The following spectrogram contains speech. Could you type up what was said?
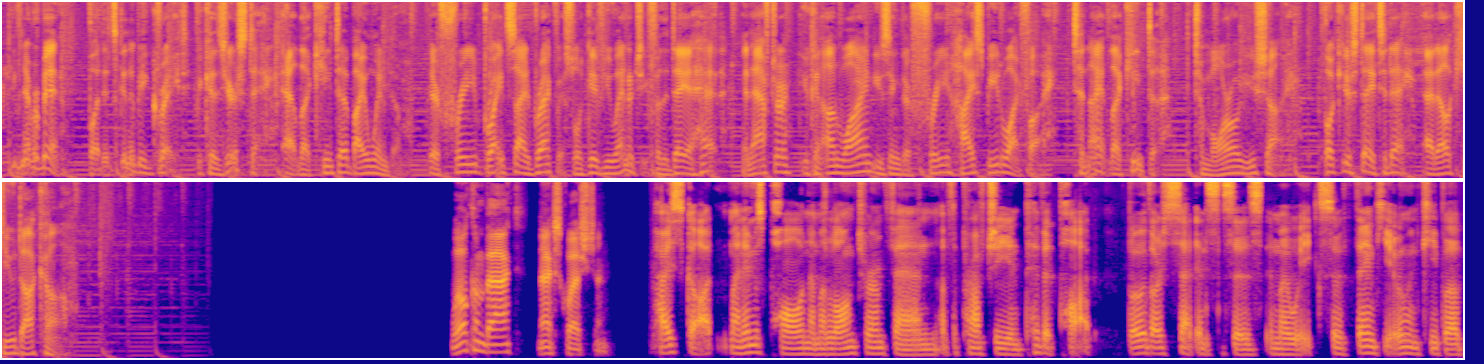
You've never been, but it's going to be great because you're staying at La Quinta by Wyndham. Their free bright side breakfast will give you energy for the day ahead. And after, you can unwind using their free high speed Wi Fi. Tonight, La Quinta. Tomorrow, you shine. Book your stay today at lq.com. Welcome back. Next question. Hi, Scott. My name is Paul, and I'm a long term fan of the Prof G and Pivot Pod. Both are set instances in my week, so thank you and keep up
